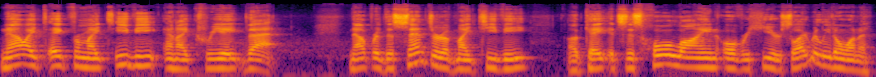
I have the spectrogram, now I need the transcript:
Now I take from my TV and I create that. Now for the center of my TV, okay, it's this whole line over here. So I really don't want to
